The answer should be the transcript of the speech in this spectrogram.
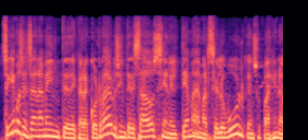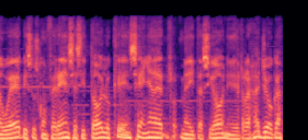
Seguimos en Sanamente de Caracol Radio. Los interesados en el tema de Marcelo que en su página web y sus conferencias y todo lo que enseña de meditación y de Raja Yoga,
